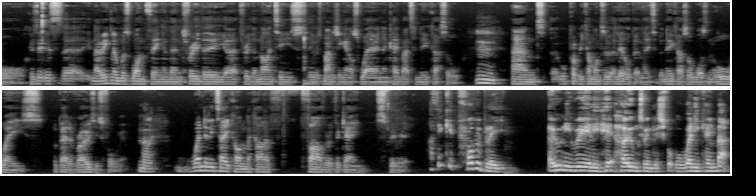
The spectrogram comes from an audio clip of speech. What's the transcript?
for? Because it was, uh, you know, England was one thing, and then through the uh, through the nineties, he was managing elsewhere, and then came back to Newcastle. Mm. And uh, we'll probably come on to it a little bit later, but Newcastle wasn't always a bed of roses for him. No. When did he take on the kind of father of the game spirit? I think it probably only really hit home to English football when he came back.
